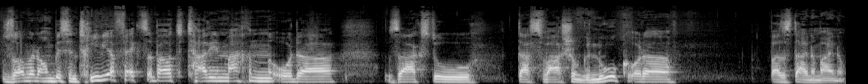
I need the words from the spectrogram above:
sollen wir noch ein bisschen Trivia Facts about Tallinn machen oder sagst du, das war schon genug oder was ist deine Meinung?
